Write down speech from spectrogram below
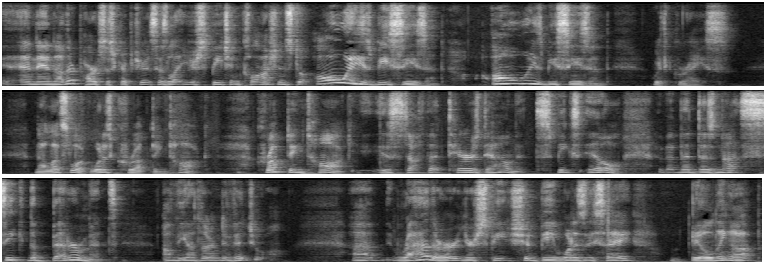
And in other parts of scripture it says let your speech in Colossians to always be seasoned, always be seasoned with grace. Now let's look what is corrupting talk? Corrupting talk is stuff that tears down, that speaks ill, that, that does not seek the betterment of the other individual. Uh, rather, your speech should be what does it say? Building up,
